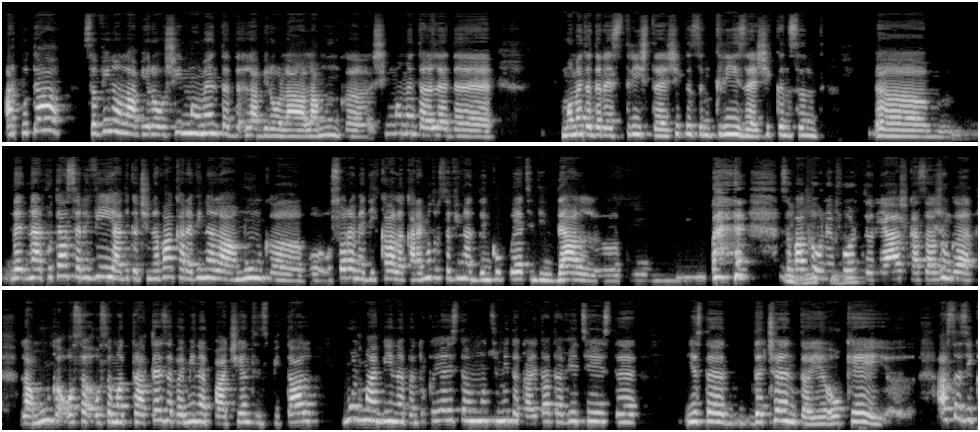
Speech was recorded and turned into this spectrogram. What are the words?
ar putea să vină la birou și în momente de, la birou, la, la muncă, și în momentele de momente de restriște, și când sunt crize, și când sunt uh, ne-ar putea servi, adică cineva care vine la muncă, o, o soră medicală care nu trebuie să vină din cucuieții din deal uh, cu, să facă un mhm, efort mhm. uriaș ca să ajungă la muncă, o să, o să mă trateze pe mine pacient în spital mult mai bine, pentru că ea este mulțumită, calitatea vieții este, este decentă, e ok. Asta zic,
